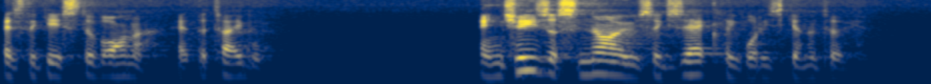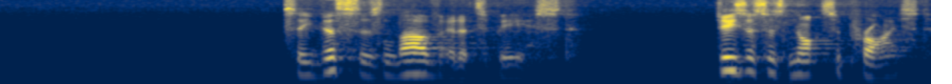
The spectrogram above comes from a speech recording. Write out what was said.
as the guest of honor at the table. And Jesus knows exactly what he's going to do. See, this is love at its best. Jesus is not surprised.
